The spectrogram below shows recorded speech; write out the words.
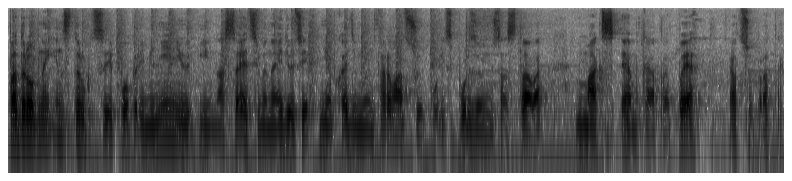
Подробные инструкции по применению и на сайте вы найдете необходимую информацию по использованию состава Max MKPP от Супротек.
